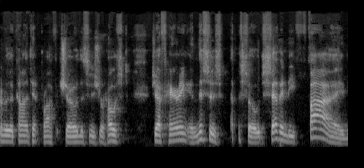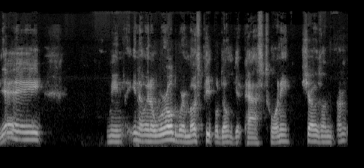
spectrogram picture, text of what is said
Welcome to the Content Profit Show. This is your host, Jeff Herring, and this is episode 75. Yay! I mean, you know, in a world where most people don't get past 20 shows, I'm I'm,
